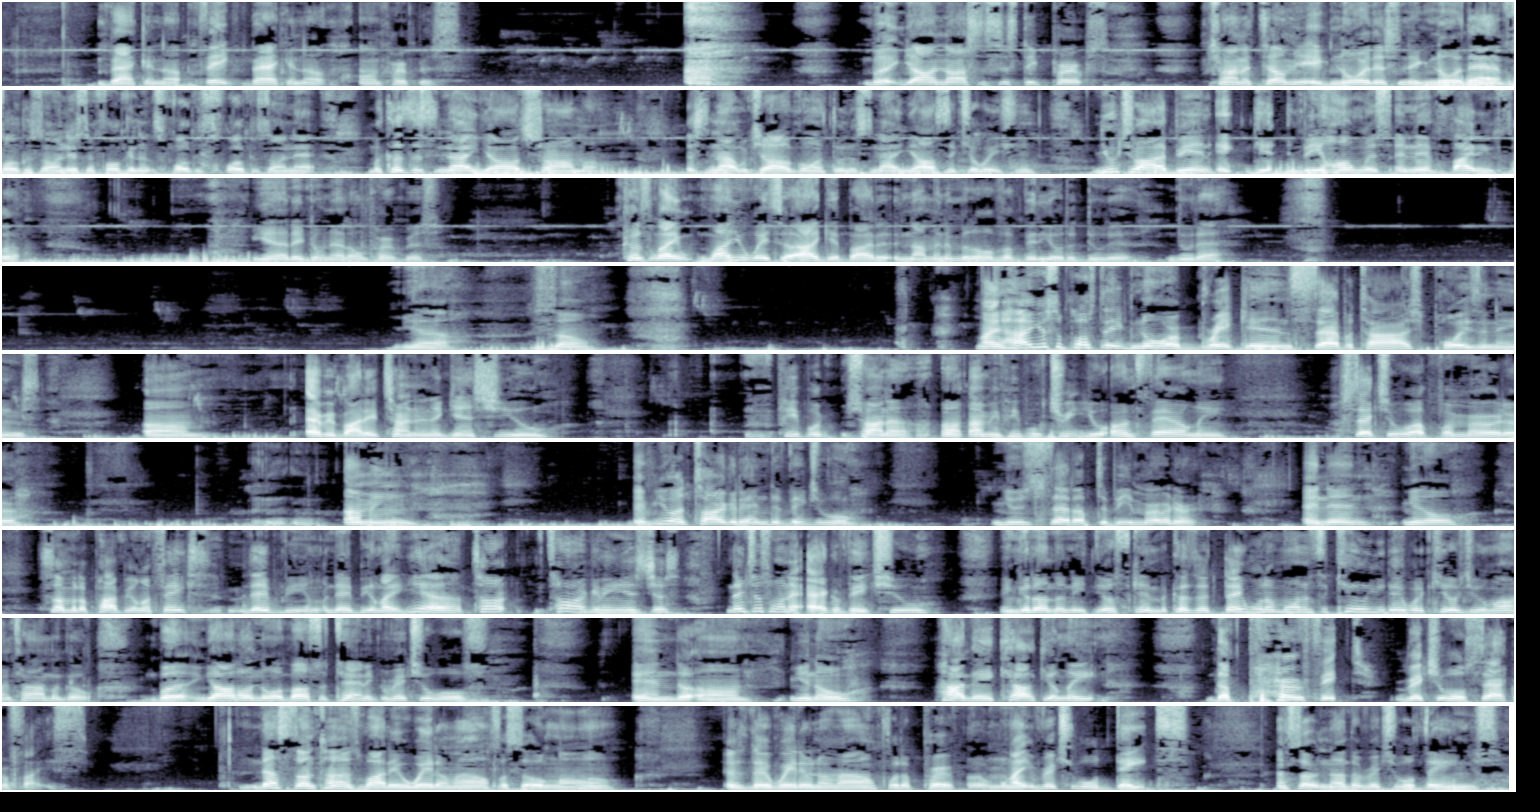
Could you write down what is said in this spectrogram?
Backing up, fake backing up on purpose. but y'all narcissistic perps trying to tell me ignore this and ignore that and focus on this and focus focus focus on that because it's not y'all trauma. It's not what y'all going through. It's not y'all situation. You try being get being homeless and then fighting for. Yeah, they doing that on purpose. Cause like, why you wait till I get by it and I'm in the middle of a video to do that? Do that. Yeah. So, like, how you supposed to ignore break-ins, sabotage, poisonings, um, everybody turning against you, people trying to, uh, I mean, people treat you unfairly, set you up for murder. I mean, if you're a targeted individual, you're set up to be murdered. And then, you know, some of the popular fakes, they be they be like, yeah, tar- targeting is just they just want to aggravate you and get underneath your skin because if they would have wanted to kill you, they would have killed you a long time ago. But y'all don't know about satanic rituals and um, you know, how they calculate the perfect ritual sacrifice. That's sometimes why they wait around for so long. Is they're waiting around for the per like ritual dates and certain other ritual things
